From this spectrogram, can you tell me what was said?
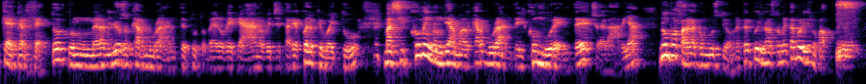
che è perfetto, con un meraviglioso carburante, tutto bello vegano, vegetariano, quello che vuoi tu, ma siccome non diamo al carburante il comburente, cioè l'aria, non può fare la combustione, per cui il nostro metabolismo fa pff,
